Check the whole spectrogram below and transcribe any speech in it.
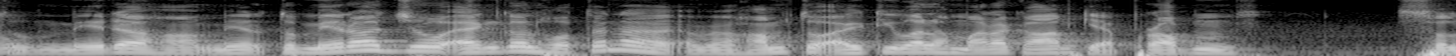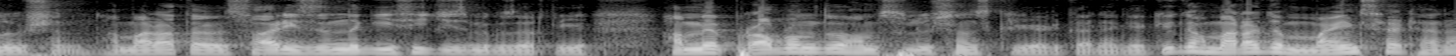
تو میرا ہاں تو میرا جو اینگل ہوتا ہے نا ہم تو آئی ٹی والا ہمارا کام کیا پرابلم سولوشن ہمارا تو ساری زندگی اسی چیز میں گزرتی ہے۔ ہمیں پرابلم تو ہم سولوشنس کریٹ کریں گے۔ کیونکہ ہمارا جو مائنڈ سیٹ ہے نا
